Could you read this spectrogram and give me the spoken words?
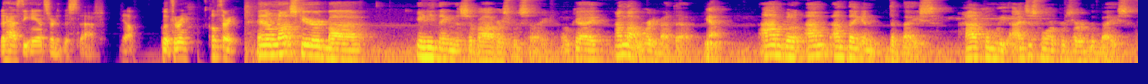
that has the answer to this stuff Yeah. clip three Clip three. And I'm not scared by anything the survivors would say. Okay, I'm not worried about that. Yeah. I'm gonna. I'm. I'm thinking the base. How can we? I just want to preserve the base,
